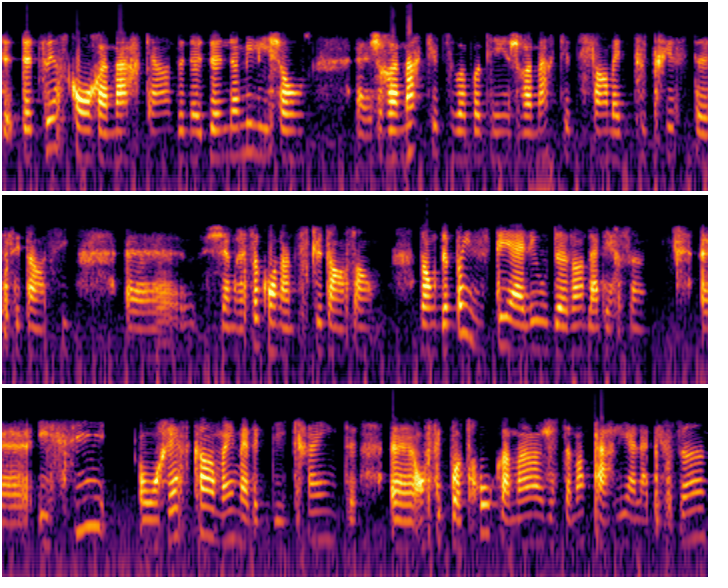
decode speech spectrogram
de, de dire ce qu'on remarque, hein, de, de nommer les choses Euh, je remarque que tu vas pas bien. Je remarque que tu sembles être plus triste euh, ces temps-ci. Euh, j'aimerais ça qu'on en discute ensemble. Donc, de pas hésiter à aller au devant de la personne. et si on reste quand même avec des craintes. Euh, on ne sait pas trop comment justement parler à la personne.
